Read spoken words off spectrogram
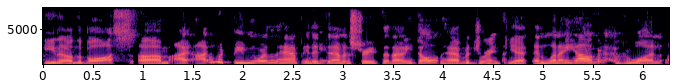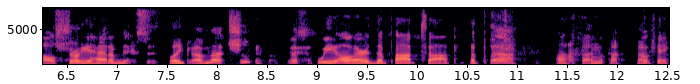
you know the boss, um, I, I would be more than happy to demonstrate that I don't have a drink yet. And when I do have one, I'll show you how to mix it. Like I'm not sure about this. We all heard the pop top. The um, okay,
